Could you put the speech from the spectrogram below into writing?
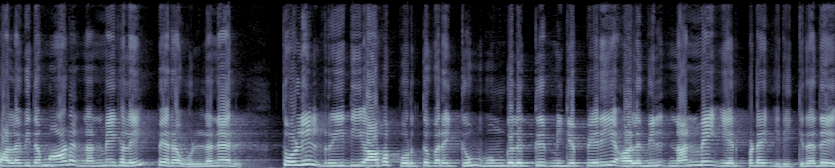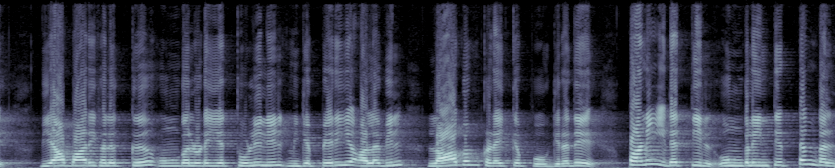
பலவிதமான நன்மைகளை பெற உள்ளனர். தொழில் ரீதியாக பொறுத்தவரைக்கும் உங்களுக்கு மிகப்பெரிய அளவில் நன்மை ஏற்பட இருக்கிறது. வியாபாரிகளுக்கு உங்களுடைய தொழிலில் மிகப்பெரிய அளவில் லாபம் கிடைக்கப் போகிறது. பணியிடத்தில் உங்களின் திட்டங்கள்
